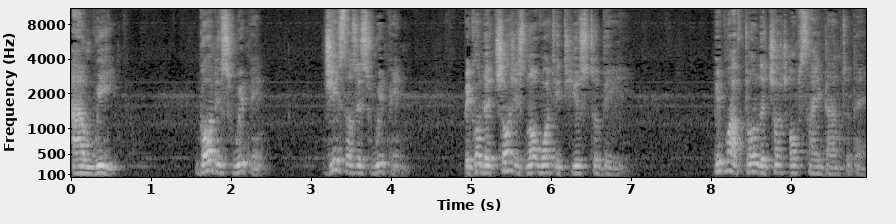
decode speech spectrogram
and weep. God is weeping. Jesus is weeping because the church is not what it used to be. People have turned the church upside down today.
